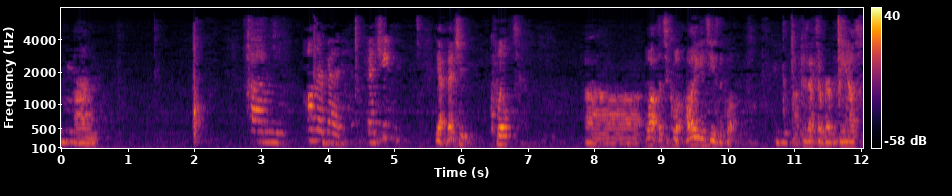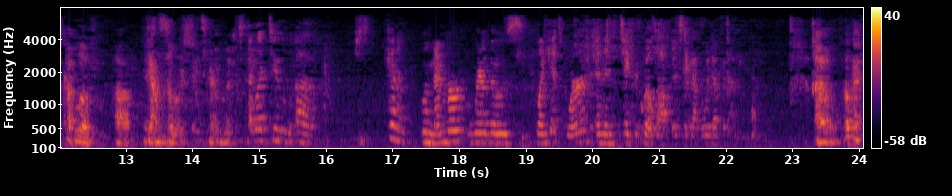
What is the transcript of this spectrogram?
Um, Um, on their bed. Bed sheet? yeah, that sheet quilt. Uh, well, it's a quilt. All you can see is the quilt because that's over everything else. A couple of uh, down pillows. I'd like to uh, just kind of remember where those blankets were and then take the quilt off and stick it out the window for now. Oh, okay.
